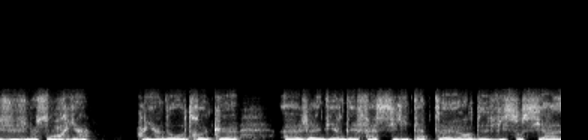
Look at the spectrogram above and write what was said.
juges ne sont rien. Rien d'autre que, euh, j'allais dire, des facilitateurs de vie sociale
